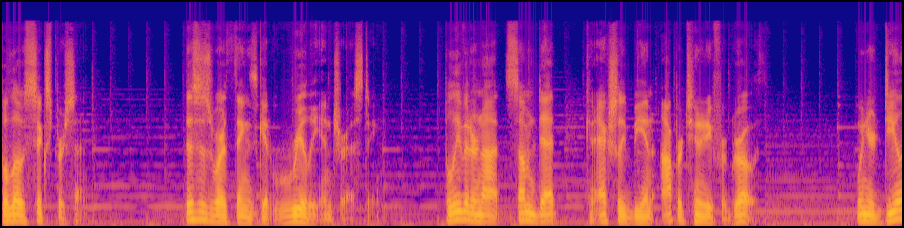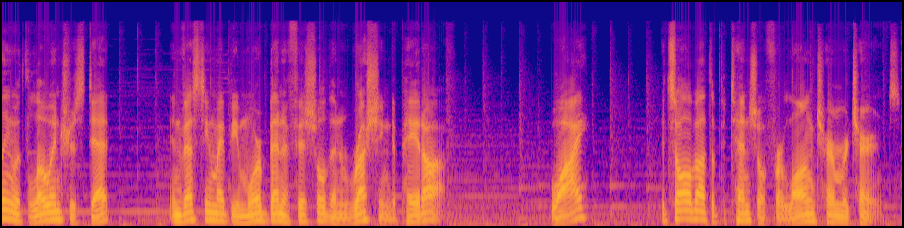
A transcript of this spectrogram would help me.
below 6%? This is where things get really interesting. Believe it or not, some debt can actually be an opportunity for growth. When you're dealing with low interest debt, investing might be more beneficial than rushing to pay it off. Why? It's all about the potential for long term returns.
